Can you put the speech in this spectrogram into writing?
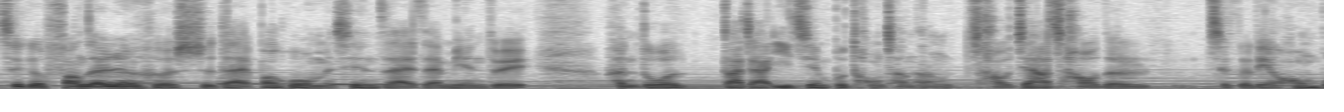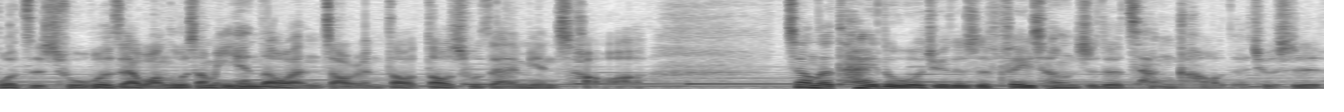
这个放在任何时代，包括我们现在在面对很多大家意见不同、常常吵架吵的这个脸红脖子粗，或者在网络上面一天到晚找人到到处在那边吵啊，这样的态度，我觉得是非常值得参考的。就是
